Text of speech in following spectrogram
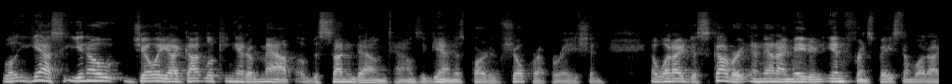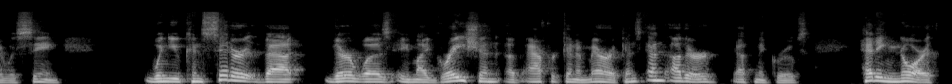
Well, yes. You know, Joey, I got looking at a map of the sundown towns again as part of show preparation. And what I discovered, and then I made an inference based on what I was seeing. When you consider that there was a migration of African Americans and other ethnic groups heading north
